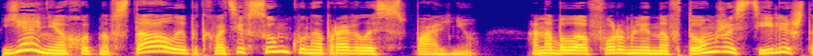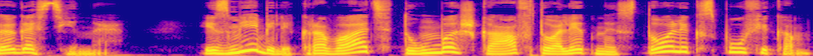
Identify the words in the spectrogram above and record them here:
Я неохотно встала и, подхватив сумку, направилась в спальню. Она была оформлена в том же стиле, что и гостиная. Из мебели кровать, тумба, шкаф, туалетный столик с пуфиком.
